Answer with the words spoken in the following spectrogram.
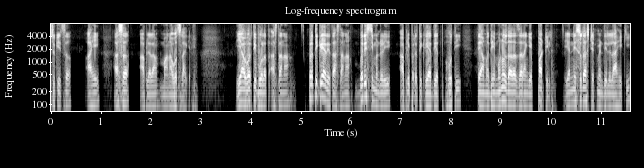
चुकीचं आहे असं आपल्याला मानावंच लागेल. यावरती बोलत असताना प्रतिक्रिया देत असताना बरीचशी मंडळी आपली प्रतिक्रिया देत होती. त्यामध्ये मनोजदादा जरांगे पाटील यांनीसुद्धा स्टेटमेंट दिलेलं आहे की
